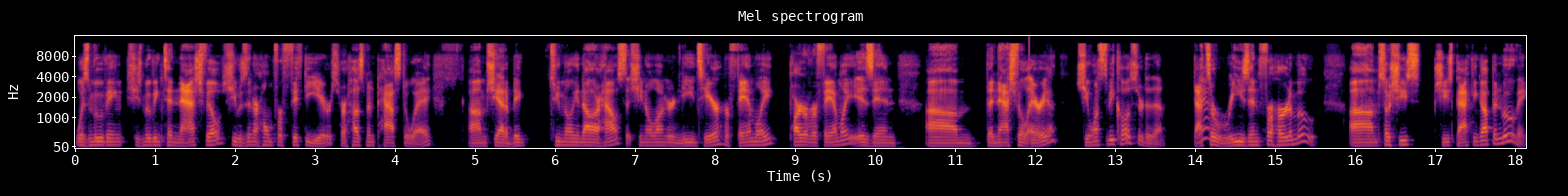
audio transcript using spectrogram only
was moving she's moving to nashville she was in her home for 50 years her husband passed away um, she had a big $2 million house that she no longer needs here. Her family, part of her family is in um, the Nashville area. She wants to be closer to them. That's yeah. a reason for her to move. Um, so she's she's packing up and moving.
